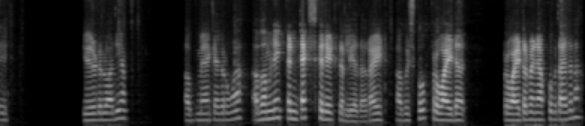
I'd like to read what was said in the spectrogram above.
ये डलवा दिया। अब मैं क्या करूँगा? अब हमने कंटेक्स क्रिएट कर लिया था राइट अब इसको प्रोवाइडर प्रोवाइडर मैंने आपको बताया था ना?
